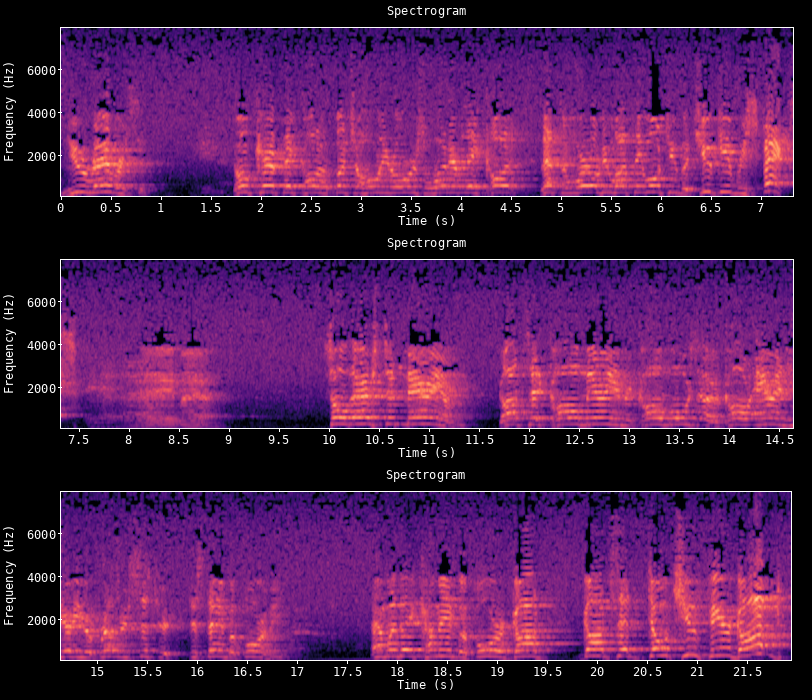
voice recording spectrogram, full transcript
You reverence it. Don't care if they call it a bunch of holy rollers or whatever they call it. Let the world do what they want to, but you give respects. Amen. So there stood Miriam. God said, call Miriam and call Moses, uh, call Aaron here, your brother and sister, to stand before me. And when they come in before God, God said, don't you fear God?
